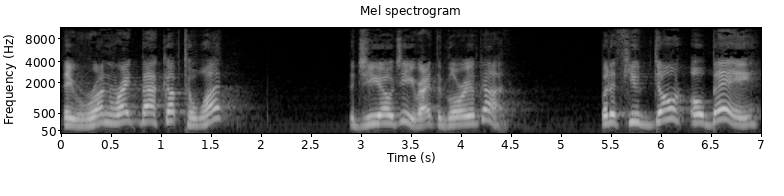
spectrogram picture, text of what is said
They run right back up to what? The GOG, right? The glory of God. But if you don't obey,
